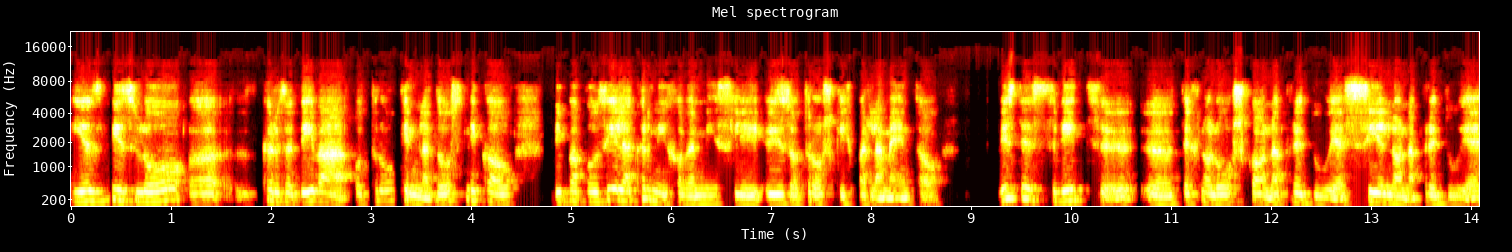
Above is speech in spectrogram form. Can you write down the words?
jaz bi zelo, uh, kar zadeva otrok in mladostnikov, bi pa povzela kar njihove misli iz otroških parlamentov. Veste, svet eh, tehnološko napreduje, silno napreduje,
